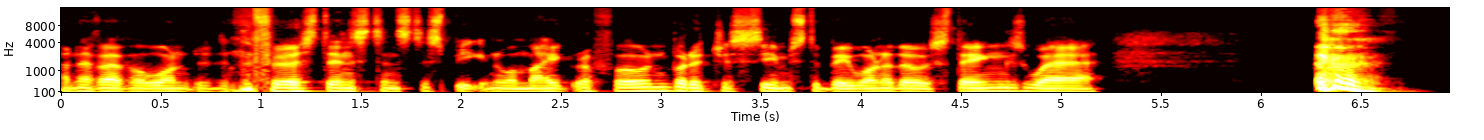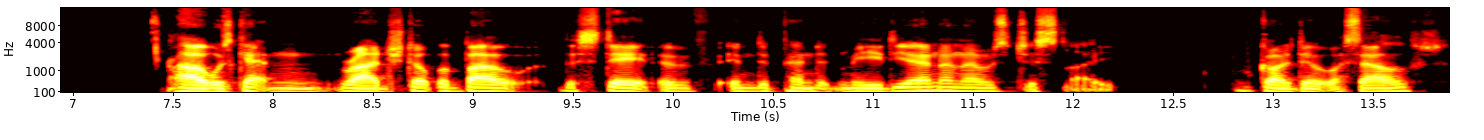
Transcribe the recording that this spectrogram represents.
I never ever wanted in the first instance to speak into a microphone, but it just seems to be one of those things where I was getting raged up about the state of independent media, and I was just like, we've got to do it ourselves.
